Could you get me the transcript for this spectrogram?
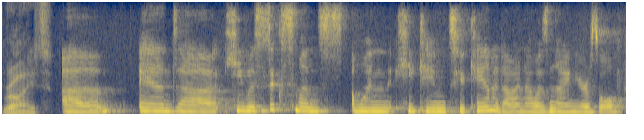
Right. Um, and uh, he was six months when he came to Canada, and I was nine years old.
